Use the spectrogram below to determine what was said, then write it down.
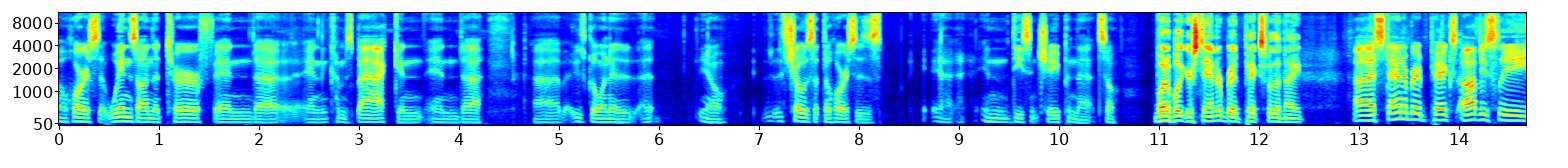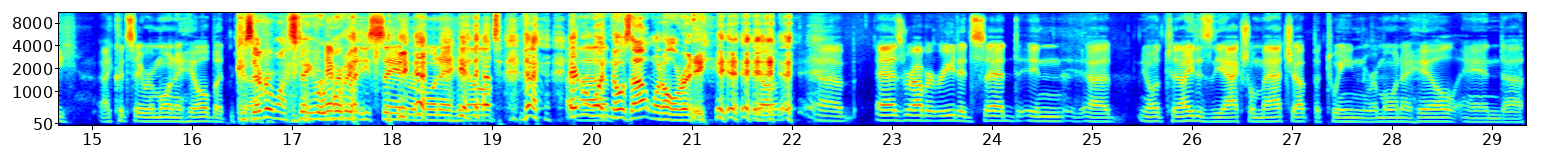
a horse that wins on the turf and uh, and comes back and and uh, he's going to, uh, you know, it shows that the horse is uh, in decent shape in that. So, what about your standardbred picks for the night? Uh, standardbred picks, obviously. I could say Ramona Hill, but because uh, everyone's saying Ramona, everybody's saying Ramona Hill. Yeah, that, everyone uh, knows that one already. you know, uh, as Robert Reed had said, in uh, you know tonight is the actual matchup between Ramona Hill and uh,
